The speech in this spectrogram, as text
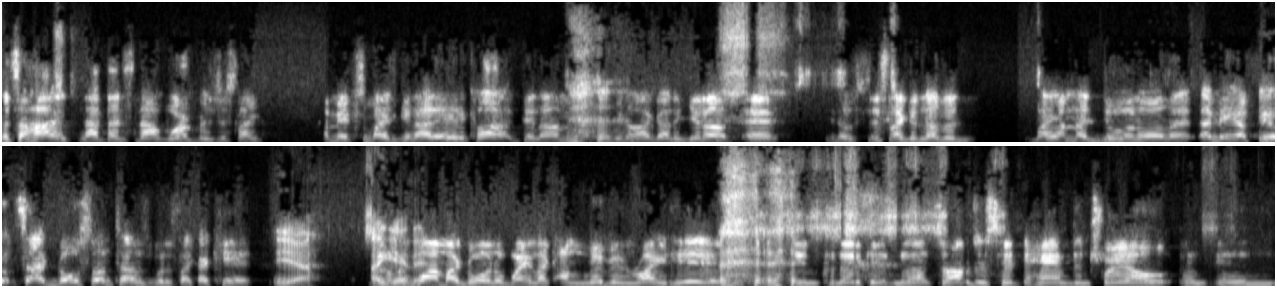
it's a hike. Not that it's not worth it. It's just like, I mean, if somebody's getting out at eight o'clock, then I'm you know I got to get up at you know it's just like another. Like I'm not doing all that. I mean, I feel so I go sometimes, but it's like I can't. yeah. I I'm get like, it. Why am I going away? Like I'm living right here in Connecticut and that. So I would just hit the Hamden Trail and, and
